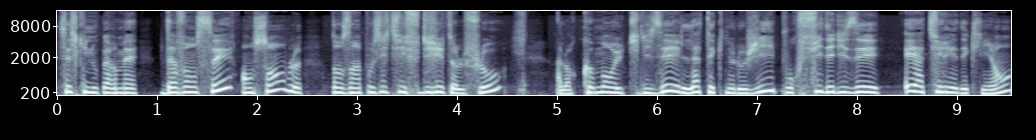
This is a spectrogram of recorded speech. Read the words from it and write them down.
C'est ce qui nous permet d'avancer ensemble dans un positif digital flow. Alors comment utiliser la technologie pour fidéliser et attirer des clients?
